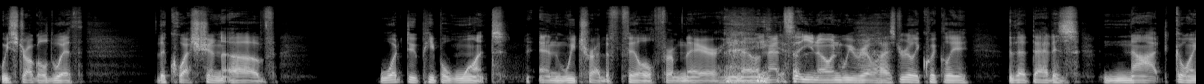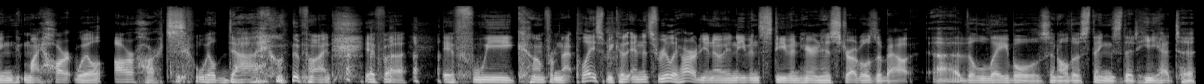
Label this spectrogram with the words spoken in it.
we struggled with the question of what do people want? And we tried to fill from there, you know, and that's, Yeah. you know, and we realized really quickly that that is not going my heart will our hearts will die on the vine if uh if we come from that place because and it's really hard you know and even Stephen here in his struggles about uh the labels and all those things that he had to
